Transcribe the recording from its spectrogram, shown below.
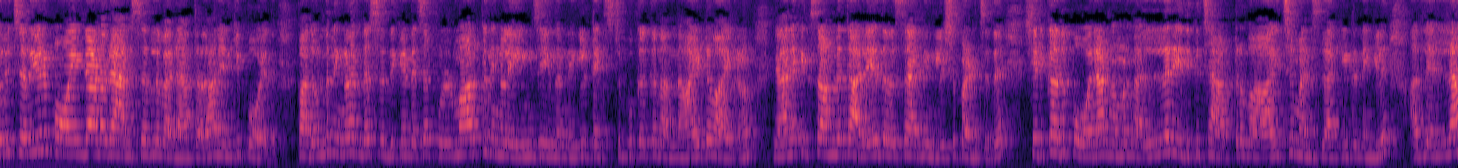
ഒരു ചെറിയൊരു പോയിന്റ് ആണ് ഒരു ആൻസറിൽ വരാത്തത് അതാണ് എനിക്ക് പോയത്. അപ്പൊ അതുകൊണ്ട് നിങ്ങൾ എന്താ ശ്രദ്ധിക്കേണ്ടത് വെച്ചാൽ ഫുൾ മാർക്ക് നിങ്ങൾ എയിം ചെയ്യുന്നുണ്ടെങ്കിൽ ടെക്സ്റ്റ് ബുക്ക് ഒക്കെ നന്നായിട്ട് വായിക്കണം. ഞാനൊക്കെ എക്സാമിന്റെ തലേ ദിവസമായിരുന്നു ഇംഗ്ലീഷ് പഠിച്ചത്. ശരിക്കും അത് പോരാ നമ്മൾ നല്ല രീതിക്ക് ചാപ്റ്റർ വായിച്ച് മനസ്സിലാക്കിയിട്ടുണ്ടെങ്കിൽ അതിൽ എല്ലാ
